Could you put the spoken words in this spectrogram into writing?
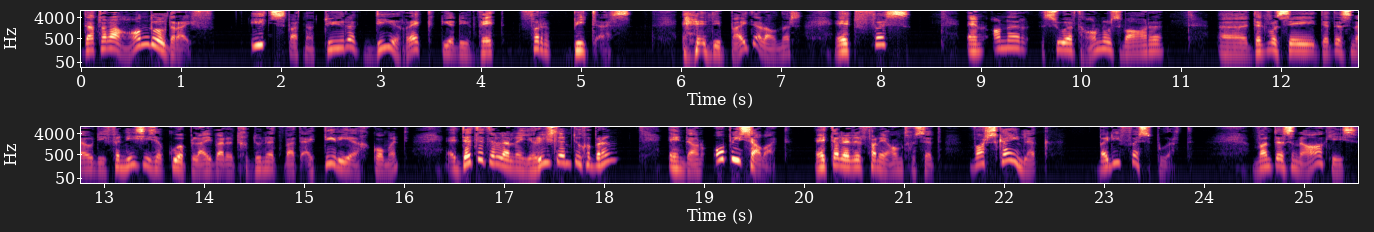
dat hulle handel dryf, iets wat natuurlik direk deur die wet verbied is. En die buitelanders het vis en ander soort handelsware Uh dit wil sê dit is nou die Fenisiese kooplei wat dit gedoen het wat uit Tirië gekom het. En dit het hulle na Jerusalem toe gebring en dan op die Sabbat het hulle dit van die hand gesit, waarskynlik by die vispoort. Want tussen hakies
